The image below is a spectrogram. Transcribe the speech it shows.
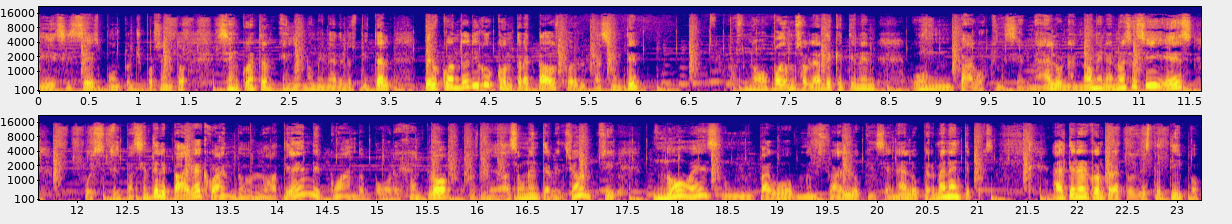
16.8%, se encuentran en la nómina del hospital. Pero cuando digo contratados por el paciente, pues no podemos hablar de que tienen un pago quincenal, una nómina, no es así, es pues el paciente le paga cuando lo atiende, cuando por ejemplo pues le hace una intervención, sí, no es un pago mensual o quincenal o permanente, pues. Al tener contratos de este tipo,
